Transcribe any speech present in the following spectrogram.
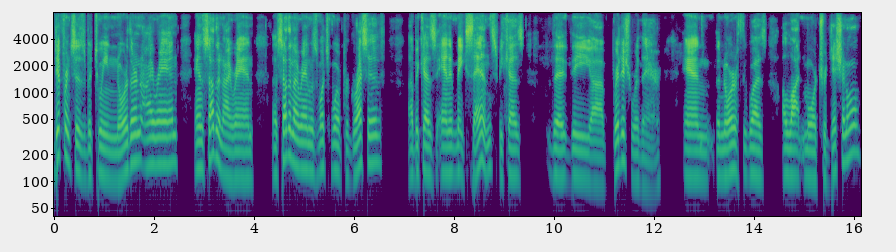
differences between northern Iran and southern Iran. Uh, southern Iran was much more progressive uh, because, and it makes sense because the the uh, British were there, and the north was a lot more traditional,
